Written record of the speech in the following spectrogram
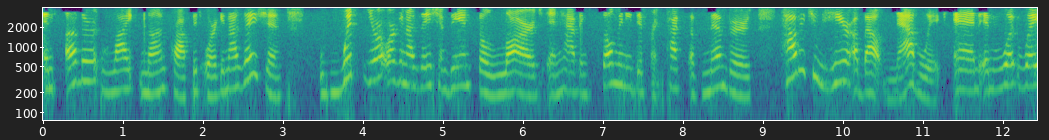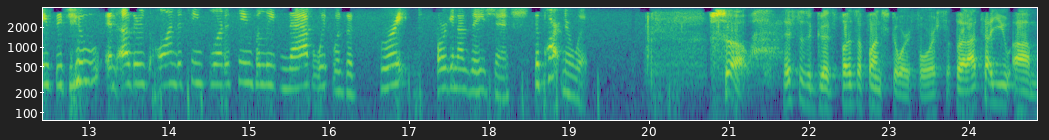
and other like nonprofit organizations with your organization being so large and having so many different types of members, how did you hear about NABWIC? And in what ways did you and others on the Team Florida team believe NABWIC was a great organization to partner with? So this is a good, it's a fun story for us. But I'll tell you, um,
